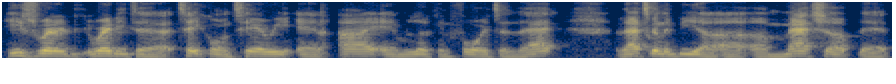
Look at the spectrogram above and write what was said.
He's ready ready to take on Terry, and I am looking forward to that. That's going to be a, a, matchup that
